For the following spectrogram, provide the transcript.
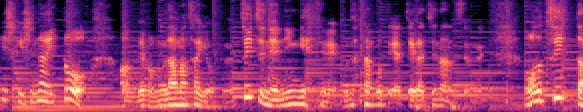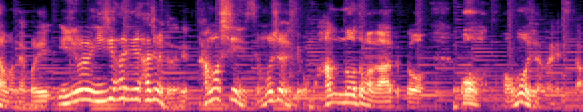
意識しないと、あの、やっぱ無駄な作業ってね、ついついね、人間ってね、無駄なことやっちゃいがちなんですよね。ほんとツイッターもね、これいろいろいじ始めたらね、楽しいんですよ。面白いんですよ。反応とかがあると、おと思うじゃないですか。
